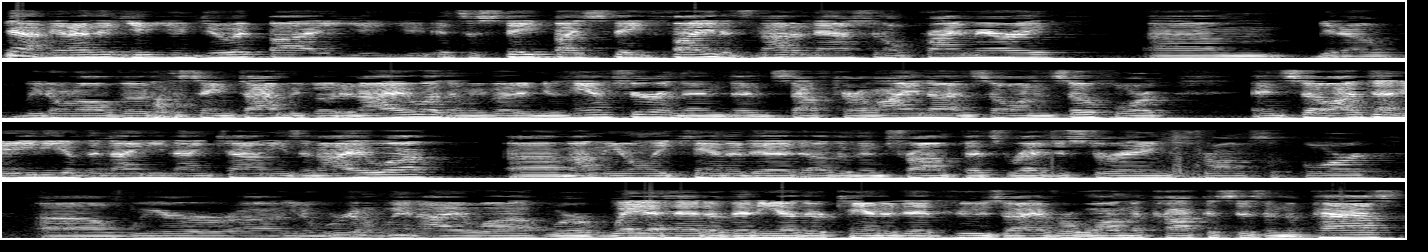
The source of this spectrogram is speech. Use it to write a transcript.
Yeah, I mean, I think you, you do it by you, you, it's a state by state fight. It's not a national primary. Um, you know, we don't all vote at the same time. We vote in Iowa, then we vote in New Hampshire, and then then South Carolina, and so on and so forth. And so I've done 80 of the 99 counties in Iowa. Um, I'm the only candidate other than Trump that's registering strong support. Uh, we're, uh, you know, we're going to win Iowa. We're way ahead of any other candidate who's uh, ever won the caucuses in the past.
